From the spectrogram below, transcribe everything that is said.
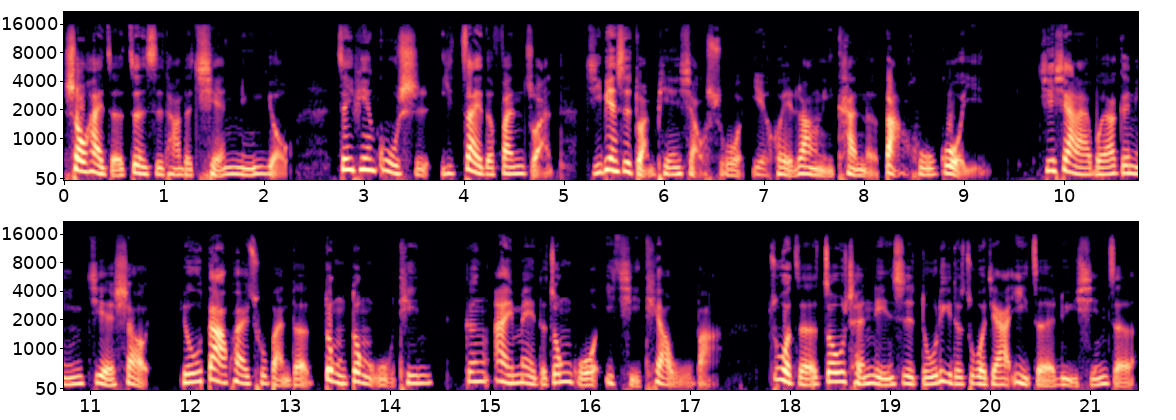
受害者正是他的前女友。这篇故事一再的翻转，即便是短篇小说，也会让你看了大呼过瘾。接下来我要跟您介绍由大块出版的《洞洞舞厅》，跟暧昧的中国一起跳舞吧。作者周成林是独立的作家、译者、旅行者。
